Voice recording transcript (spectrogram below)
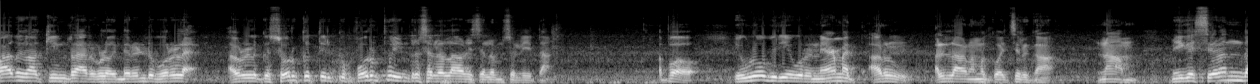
பாதுகாக்கின்றார்களோ இந்த ரெண்டு பொருளை அவர்களுக்கு சொர்க்கத்திற்கு பொறுப்பு என்று சல்லல்லா அலிஸ்லம் சொல்லிட்டான். அப்போது இவ்வளோ பெரிய ஒரு நேமத் அருள் அல்லாஹ் நமக்கு வச்சுருக்கான். நாம் மிக சிறந்த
